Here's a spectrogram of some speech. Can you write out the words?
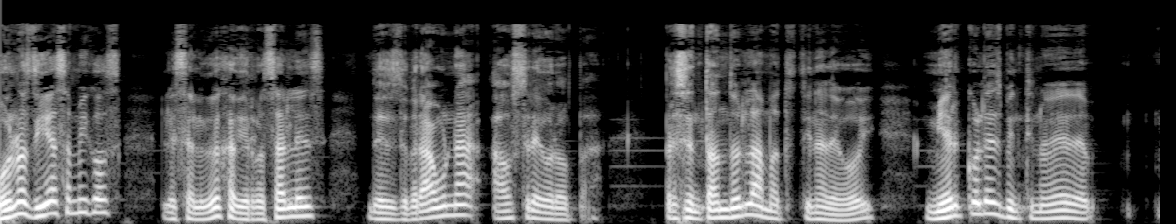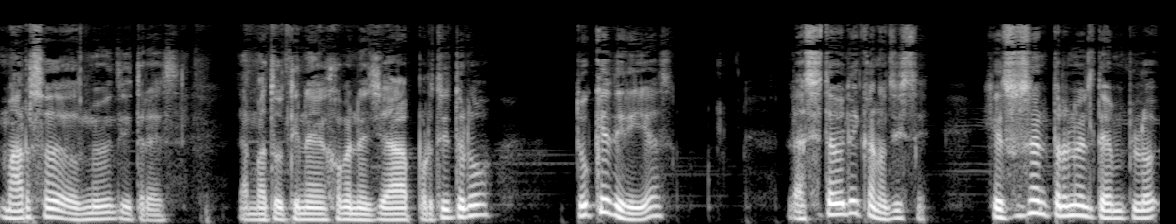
buenos días amigos, les saludo Javier Rosales desde Brauna, Austria, Europa, presentando la matutina de hoy, miércoles 29 de marzo de 2023. La matutina de jóvenes ya por título, ¿tú qué dirías? La cita bíblica nos dice, Jesús entró en el templo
